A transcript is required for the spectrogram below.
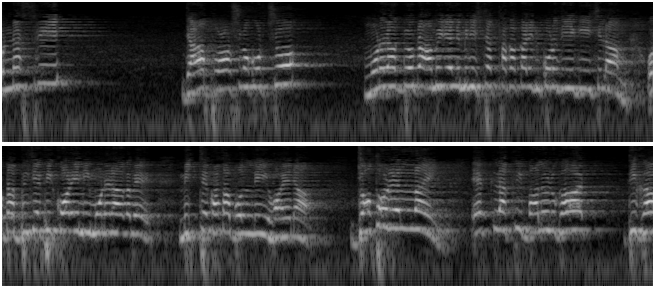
কন্যাশ্রী, যারা পড়াশোনা করছ, মনে রাখবে ওটা আমি রেল মিনিস্টার থাকাকালীন করে দিয়ে গিয়েছিলাম। ওটা বিজেপি করেনি, মনে রাখবে। মিথ্যে কথা বললেই হয় না। যত রেল লাইন একলাখি বালুরঘাট, দীঘা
